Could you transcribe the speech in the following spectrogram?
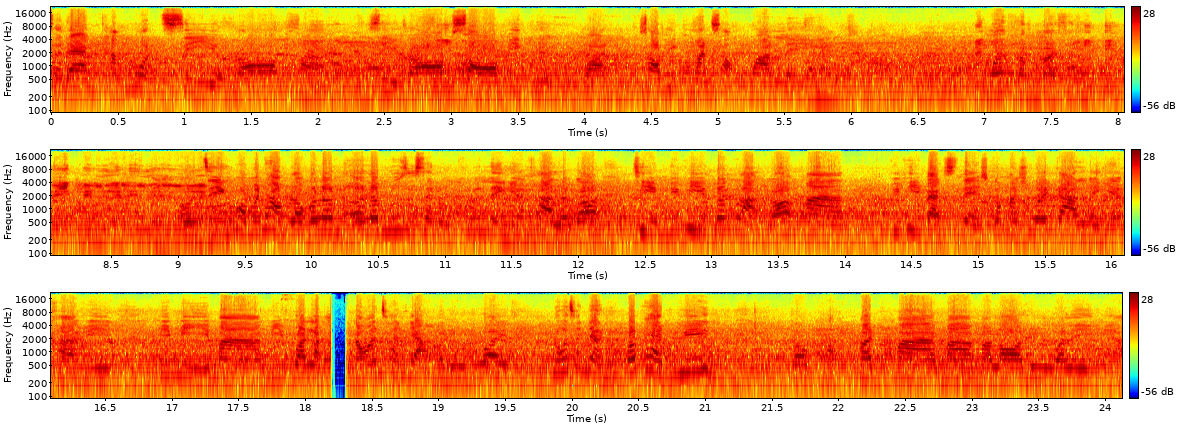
แสดงทั้งหมด 4 รอบค่ะ 4 รอบซ้อมอีก1วันซ้อมอีกประมาณ2วันอะไรอย่างเงี้ยค่ะเรียกว่าทำลายสถิติตัวเองเรื่อยๆเรื่อยๆเรื่เอออยจริงพอมันทำเราก็เริ่มเออเริ่มรู้สึกสนุกขึ้นอะไรอย่างเงี้ยค่ะ แล้วก็ทีมพี่ๆเบื้องหลังก็มาพี่ๆแบ็กสเตจก็มาช่วยกันอะไรอย่างเงี้ยค่ะมีพี่หมีมามีวันหลังน้องอัญชันอยากมาดูด้วย น้องอัญชันอยากดูป้าแพนวิ่งก็มามามามารอดูอะไรอย่างเงี้ย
